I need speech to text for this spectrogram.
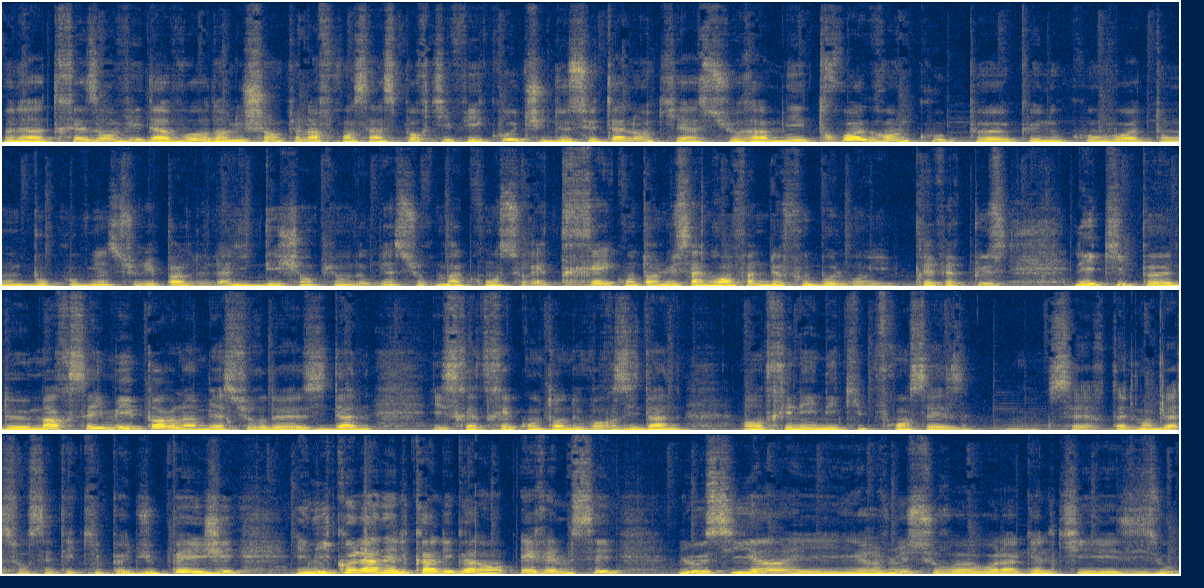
On a très envie d'avoir dans le championnat français sportif et coach de ce talent qui a su ramener trois grandes coupes euh, que nous convoitons beaucoup. Bien sûr, il parle de la Ligue des Champions, donc bien sûr, Macron serait très content. Lui, c'est un grand fan de football. Bon, il préfère plus l'équipe de Marseille, mais il parle bien sûr de Zidane. Il serait très content de voir Zidane entraîner une équipe française. Donc, certainement, bien sûr, cette équipe du PSG. Et Nicolas Nelka, les gars, dans RMC, lui aussi, hein, il est revenu sur euh, voilà, Galtier et Zizou.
